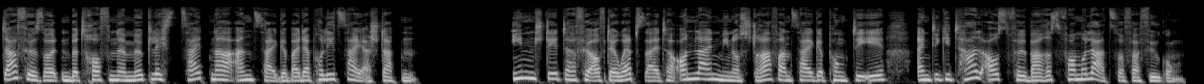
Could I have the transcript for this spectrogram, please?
Dafür sollten Betroffene möglichst zeitnah Anzeige bei der Polizei erstatten. Ihnen steht dafür auf der Webseite online-strafanzeige.de ein digital ausfüllbares Formular zur Verfügung.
